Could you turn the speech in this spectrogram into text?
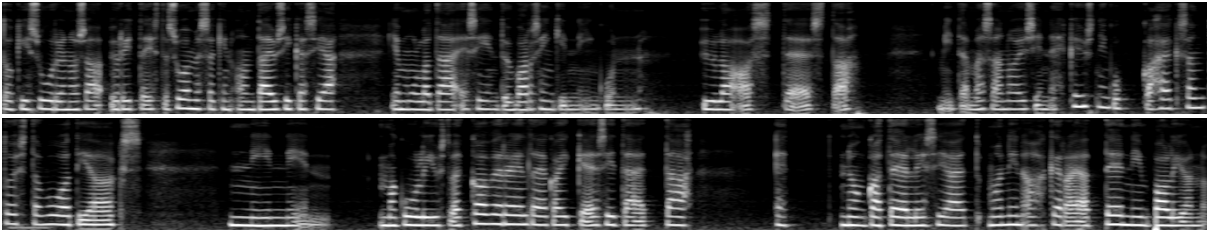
toki suurin osa yrittäjistä Suomessakin on täysikäisiä ja mulla tämä esiintyy varsinkin niin kuin yläasteesta, mitä mä sanoisin, ehkä just niin kuin 18-vuotiaaksi, niin, niin mä kuulin just vaikka kavereilta ja kaikkea sitä, että ne on kateellisia, että mä oon niin ahkera ja teen niin paljon,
